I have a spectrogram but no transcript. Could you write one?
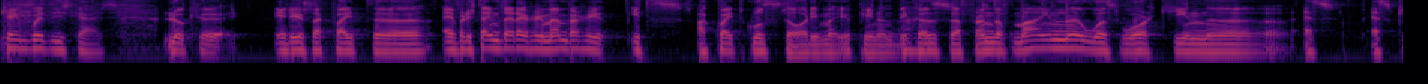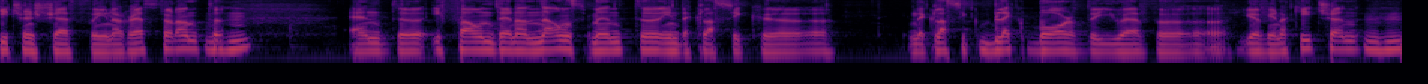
came with these guys? Look, it is a quite uh, every time that I remember it, it's a quite cool story, in my opinion, uh-huh. because a friend of mine was working uh, as as kitchen chef in a restaurant, mm-hmm. and uh, he found an announcement uh, in the classic uh, in the classic blackboard you have uh, you have in a kitchen mm-hmm.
